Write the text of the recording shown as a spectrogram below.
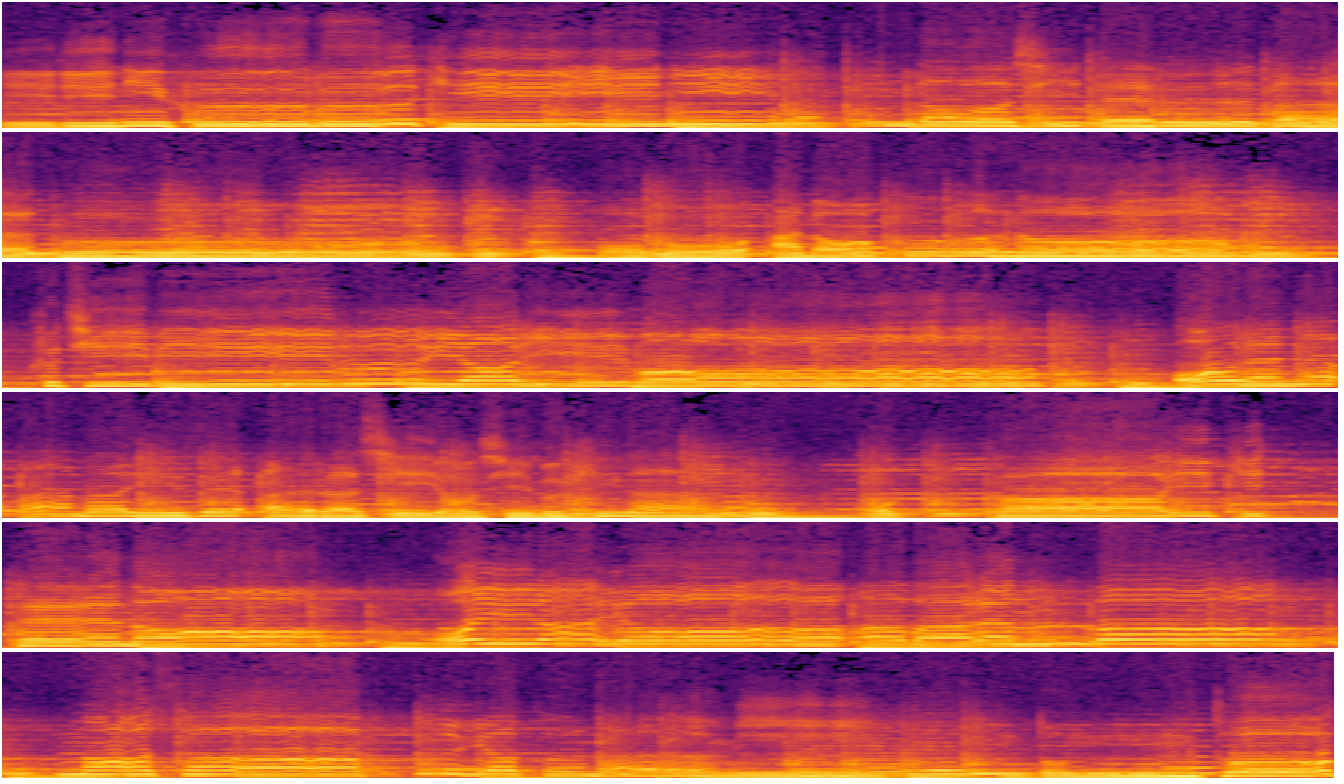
霧に吹雪にどうしてるかと。思うあの子の唇よりも俺に甘いぜ嵐よしぶきが北海切ってのおいらよ暴れん坊のさっぷ横波どんと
